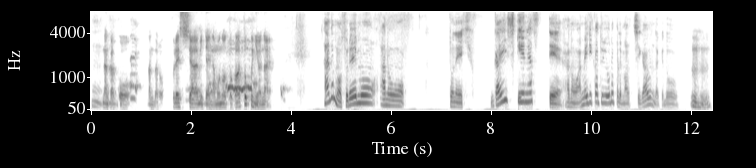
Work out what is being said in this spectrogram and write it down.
うん、なんかこう、なんだろう、プレッシャーみたいなものとかは特にはない？あ、でもそれも、あの、とね、外資系のやつって、あの、アメリカとヨーロッパでまた違うんだけど、うん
